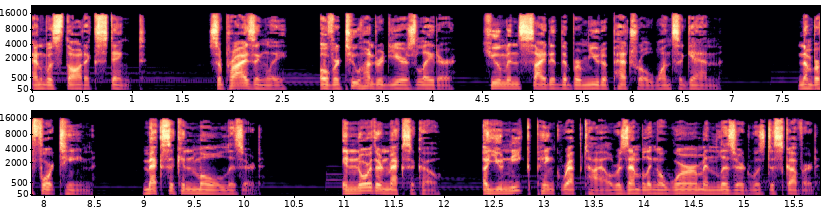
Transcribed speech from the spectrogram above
and was thought extinct. Surprisingly, over 200 years later, humans sighted the Bermuda petrel once again. Number 14. Mexican Mole Lizard. In northern Mexico, a unique pink reptile resembling a worm and lizard was discovered,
